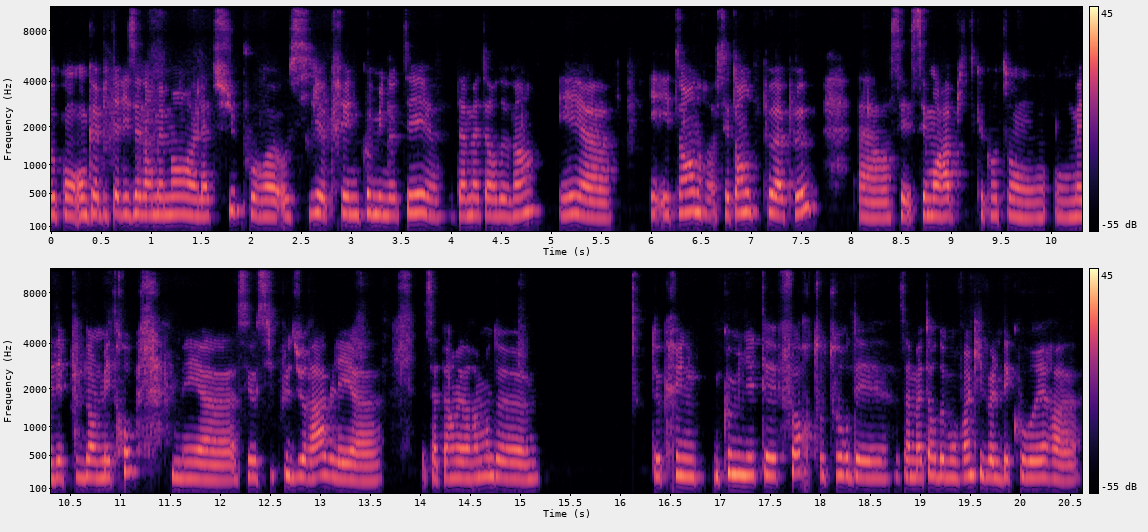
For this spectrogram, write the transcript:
donc on, capitalise énormément euh, là-dessus pour euh, aussi euh, créer une communauté d'amateurs de vin et, étendre, s'étendre peu à peu. Alors c'est, moins rapide que quand on, met des pubs dans le métro, mais c'est aussi plus durable et, ça permet vraiment de, de créer une, communauté forte autour des amateurs de bon vin qui veulent découvrir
